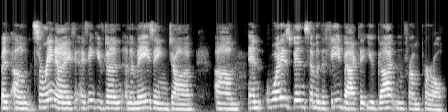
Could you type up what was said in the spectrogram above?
But um, Serena, I, I, think you've done an amazing job. Um, and what has been some of the feedback that you've gotten from Pearl?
